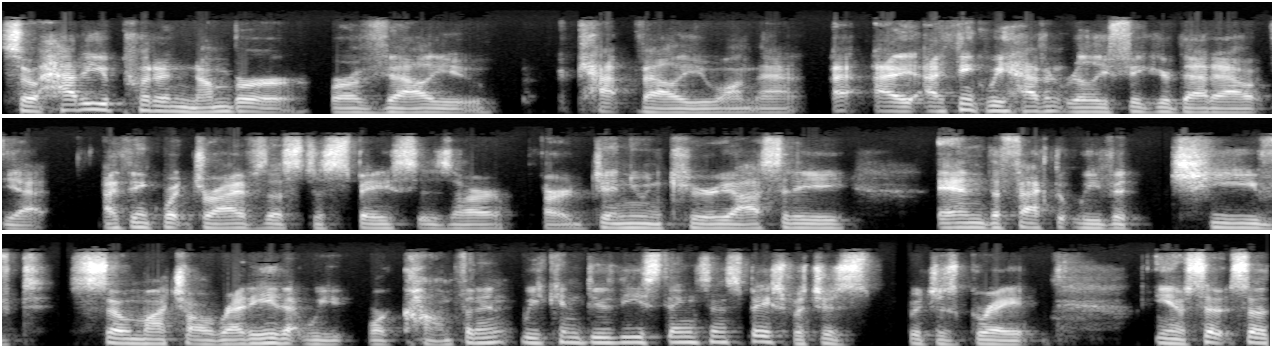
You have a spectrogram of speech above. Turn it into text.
So how do you put a number or a value, a cap value on that? I, I think we haven't really figured that out yet. I think what drives us to space is our our genuine curiosity, and the fact that we've achieved so much already that we we're confident we can do these things in space which is which is great. You know so so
